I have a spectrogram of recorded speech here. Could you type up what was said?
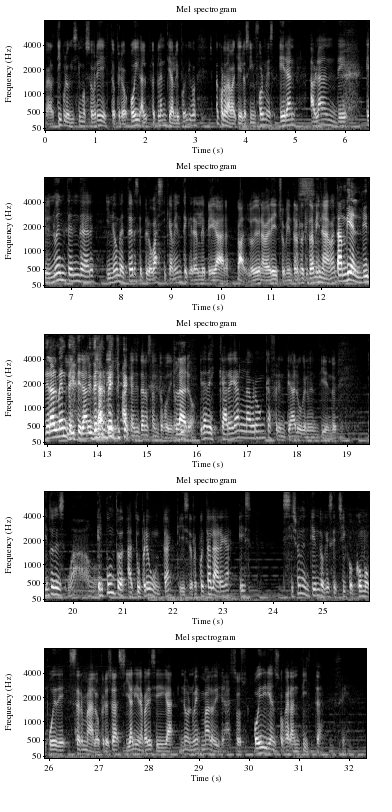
artículo que hicimos sobre esto, pero hoy al, al plantearlo, y por- digo, yo me acordaba que los informes eran, hablaban de el no entender y no meterse, pero básicamente quererle pegar. Vale, lo deben haber hecho mientras lo examinaban. También, literalmente. Literalmente, literalmente. a Cayetano Santos Godino. Claro. Era descargar la bronca frente a algo que no entiendo. Y entonces, Wow. el punto a tu pregunta, que hice respuesta larga, es si yo no entiendo que ese chico cómo puede ser malo, pero ya si alguien aparece y diga, no, no es malo, dice, ah, sos, hoy dirían sos garantista. Sí.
